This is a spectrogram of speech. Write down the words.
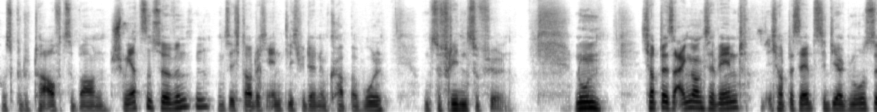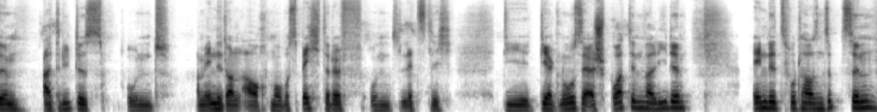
Muskulatur aufzubauen, Schmerzen zu überwinden und sich dadurch endlich wieder in dem Körper wohl und zufrieden zu fühlen. Nun, ich hatte es eingangs erwähnt, ich hatte selbst die Diagnose Arthritis und am Ende dann auch Morbus Bechterew und letztlich die Diagnose als Sportinvalide Ende 2017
